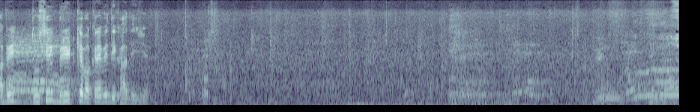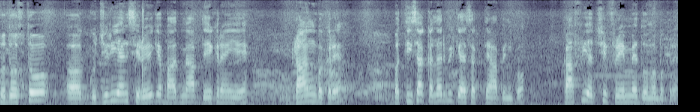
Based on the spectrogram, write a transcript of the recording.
अभी दूसरी ब्रीड के बकरे भी दिखा दीजिए। सो दोस्तों गुजरी एंड सिरोही के बाद में आप देख रहे हैं ये डांग बकरे। बत्तीसा कलर भी कह सकते हैं आप इनको। काफ़ी अच्छी फ्रेम में दोनों बकरे।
